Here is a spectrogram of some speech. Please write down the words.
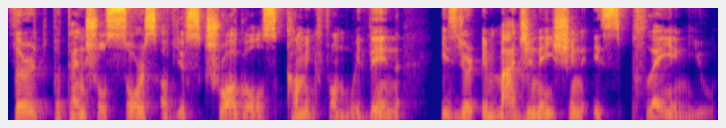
Third potential source of your struggles coming from within is your imagination is playing you.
